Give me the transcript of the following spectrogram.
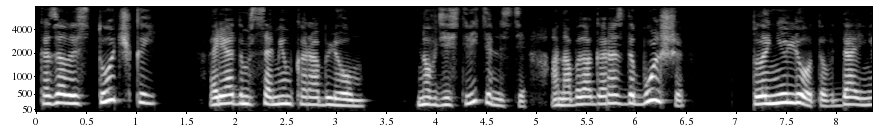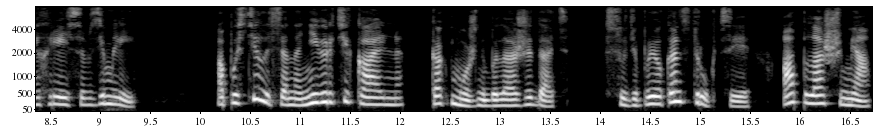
казалась точкой рядом с самим кораблем, но в действительности она была гораздо больше планелетов дальних рейсов Земли. Опустилась она не вертикально, как можно было ожидать, судя по ее конструкции, а плашмя.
